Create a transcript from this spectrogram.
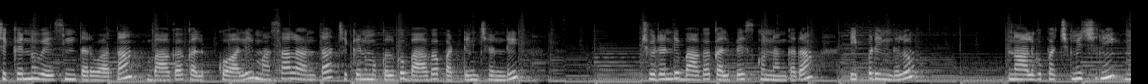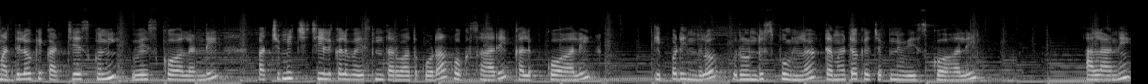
చికెన్ను వేసిన తర్వాత బాగా కలుపుకోవాలి. మసాలా అంతా చికెన్ ముక్కలకు బాగా పట్టించండి. చూడండి బాగా కలిపేసుకున్నాం కదా. ఇప్పుడు ఇందులో నాలుగు పచ్చిమిర్చిని మధ్యలోకి కట్ చేసుకుని వేసుకోవాలండి. పచ్చిమిర్చి చీలికలు వేసిన తర్వాత కూడా ఒకసారి కలుపుకోవాలి. ఇప్పుడు ఇందులో రెండు స్పూన్ల టమాటో కెచప్ని వేసుకోవాలి. అలానే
